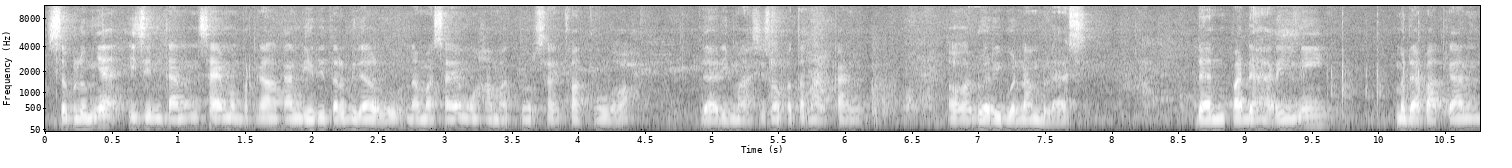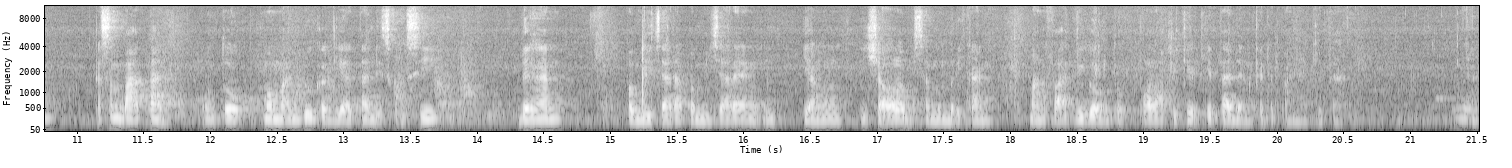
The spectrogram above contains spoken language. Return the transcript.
Sebelumnya izinkan saya memperkenalkan diri terlebih dahulu. Nama saya Muhammad Nur Said Fatullah dari mahasiswa peternakan eh, 2016 dan pada hari ini mendapatkan kesempatan untuk memandu kegiatan diskusi dengan pembicara-pembicara yang yang insya Allah bisa memberikan manfaat juga untuk pola pikir kita dan ke depannya kita. Nah,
